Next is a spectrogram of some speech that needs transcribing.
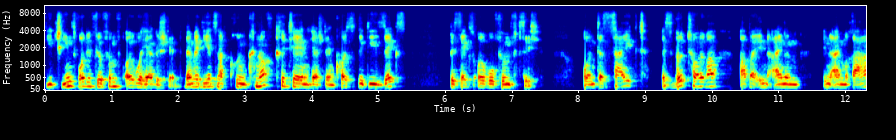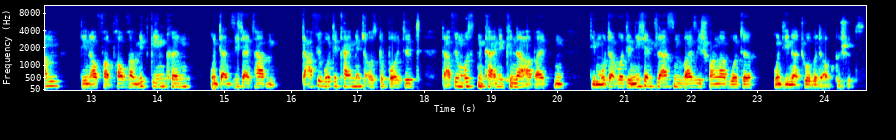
die Jeans wurde für 5 Euro hergestellt. Wenn wir die jetzt nach grünen Knopfkriterien herstellen, kostet die 6 bis 6,50 Euro. Und das zeigt, es wird teurer, aber in einem, in einem Rahmen, den auch Verbraucher mitgehen können und dann Sicherheit haben, dafür wurde kein Mensch ausgebeutet, dafür mussten keine Kinder arbeiten, die Mutter wurde nicht entlassen, weil sie schwanger wurde und die Natur wird auch geschützt.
